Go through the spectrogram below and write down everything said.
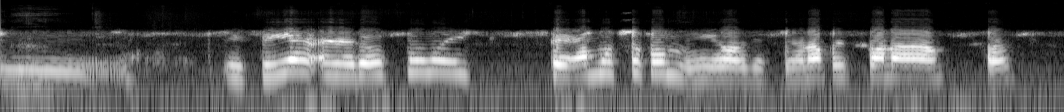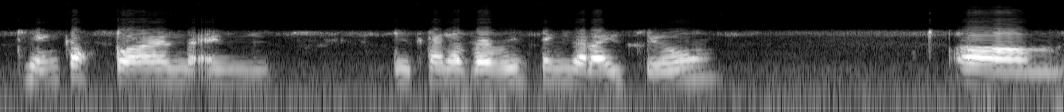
Y, y sí, and it also like pega mucho conmigo, que soy una persona pues, bien casual en, in kind of everything that I do. Um,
